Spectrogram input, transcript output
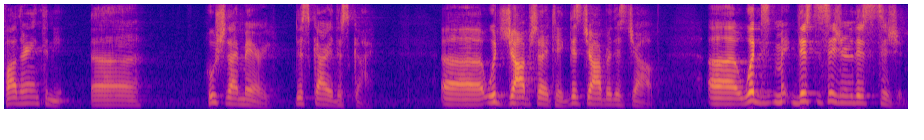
Father Anthony, uh, who should I marry? This guy or this guy? Uh, which job should I take? This job or this job? Uh, what's this decision or this decision?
